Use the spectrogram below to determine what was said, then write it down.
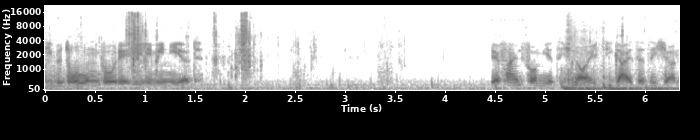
Die Bedrohung wurde eliminiert. Der Feind formiert sich neu. Die Geisel sichern.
